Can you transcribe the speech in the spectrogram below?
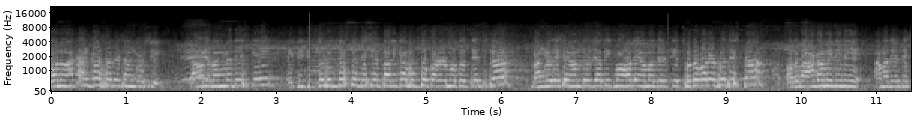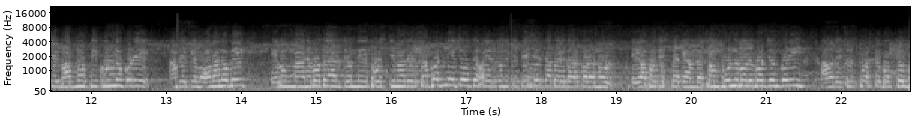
গণ আকাঙ্ক্ষার সাথে সাংঘর্ষিক। তাহলে বাংলাদেশকে একটি যুদ্ধ বিধ্বস্ত দেশের তালিকাভুক্ত করার মতো চেষ্টা, বাংলাদেশের আন্তর্জাতিক মহলে আমাদেরকে ছোট করার প্রচেষ্টা, অথবা আগামী দিনে আমাদের দেশের ভাবমূর্তি ক্ষুণ্ণ করে আমাদেরকে অমানবিক এবং মানবতার জন্য পশ্চিমাদের সাপোর্ট নিয়ে চলতে হয় এরকম একটি দেশের কাতারে দাঁড় করানোর এই অপচেষ্টাকে আমরা সম্পূর্ণভাবে বর্জন করি। আমাদের সুস্পষ্ট বক্তব্য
